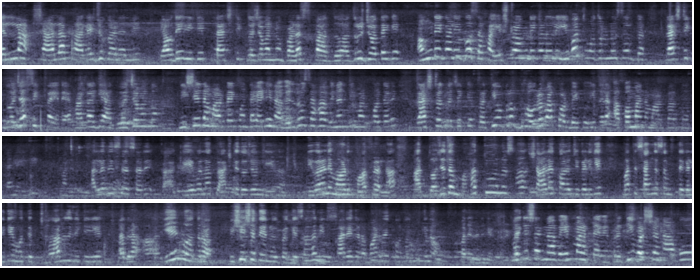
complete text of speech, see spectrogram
ಎಲ್ಲ ಶಾಲಾ ಕಾಲೇಜುಗಳಲ್ಲಿ ಯಾವುದೇ ರೀತಿ ಪ್ಲಾಸ್ಟಿಕ್ ಧ್ವಜವನ್ನು ಬಳಸಬಾರ್ದು. ಅದ್ರ ಜೊತೆಗೆ ಅಂಗಡಿಗಳಿಗೂ ಸಹ, ಎಷ್ಟು ಅಂಗಡಿಗಳಲ್ಲಿ ಇವತ್ತು ಹೋದ್ರೂ ಸರ್ ಪ್ಲಾಸ್ಟಿಕ್ ಧ್ವಜ ಸಿಗ್ತಾ ಇದೆ. ಹಾಗಾಗಿ ಆ ಧ್ವಜವನ್ನು ನಿಷೇಧ ಮಾಡಬೇಕು ಅಂತ ಹೇಳಿ ನಾವೆಲ್ಲರೂ ಸಹ ವಿನಂತಿ ಮಾಡ್ಕೊಳ್ತೇವೆ. ರಾಷ್ಟ್ರ ಧ್ವಜಕ್ಕೆ ಪ್ರತಿಯೊಬ್ಬರು ಗೌರವ ಕೊಡಬೇಕು. ಈ ತರ ಅಪಮಾನ ಮಾಡಬಾರ್ದು ಅಂತ ಹೇಳಿ ಅಲ್ಲದೆ ಸರ್, ಸರಿ ಕೇವಲ ಪ್ಲಾಸ್ಟಿಕ್ ಧ್ವಜವನ್ನು ನಿವಾರಣೆ ಮಾಡೋದು ಮಾತ್ರ ಅಲ್ಲ, ಆ ಧ್ವಜದ ಮಹತ್ವವನ್ನು ಸಹ ಶಾಲಾ ಕಾಲೇಜುಗಳಿಗೆ ಮತ್ತೆ ಸಂಘ ಸಂಸ್ಥೆಗಳಿಗೆ ಮತ್ತೆ ಸಾರ್ವಜನಿಕರಿಗೆ ಅದರ ಏನು ಅದರ ವಿಶೇಷತೆ ಅನ್ನೋದ್ರ ಬಗ್ಗೆ ಸಹ ನೀವು ಕಾರ್ಯಾಗಾರ ಮಾಡಬೇಕು ಅನ್ನೋದ್ರ ಬಗ್ಗೆ ನಾವು ಮನವಿಯನ್ನು ಸರ್ ನಾವೇನ್ ಮಾಡ್ತೇವೆ ಪ್ರತಿ ವರ್ಷ ನಾವು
